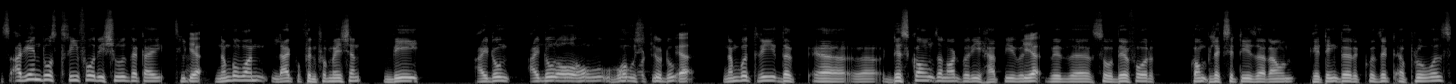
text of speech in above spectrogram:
is- So again, those three, four issues that I Yeah. number one, lack of information. B, I don't I don't Know know, who- what, what to do. yeah. Number three, the uh, uh, discoms are not very happy with Yeah. with uh, so therefore complexities around getting the requisite approvals.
